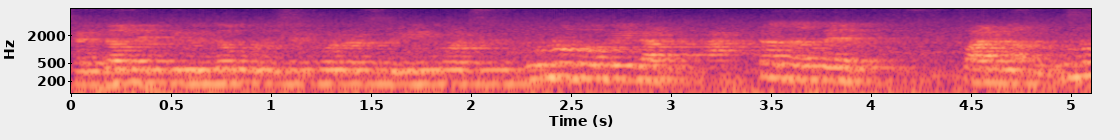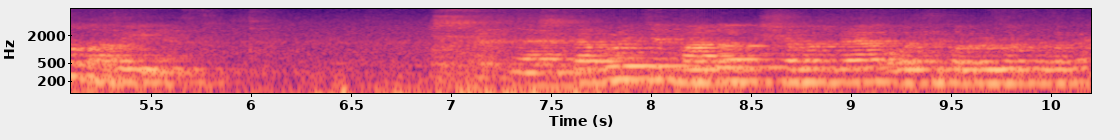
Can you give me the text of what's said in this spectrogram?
সেন্ট্রাল নেতৃবৃন্দ মিটিং কোনোভাবেই আটটা যাতে পার না কোনোভাবেই না। তারপর হচ্ছে মাদক সেবনটা অবশ্যই কন্ট্রোল করতে হবে।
